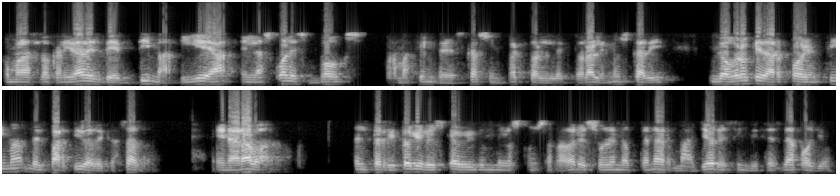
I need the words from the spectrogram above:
como las localidades de Dima y Ea, en las cuales Vox, formación de escaso impacto electoral en Euskadi, logró quedar por encima del partido de Casado. En Araba, el territorio de Euskadi donde los conservadores suelen obtener mayores índices de apoyo,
